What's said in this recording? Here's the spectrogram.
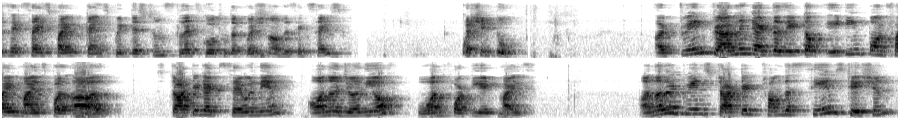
is exercise 5 time speed distance. Let's go through the question of this exercise. Question 2. A train traveling at the rate of 18.5 miles per hour started at 7 am on a journey of 148 miles. Another train started from the same station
